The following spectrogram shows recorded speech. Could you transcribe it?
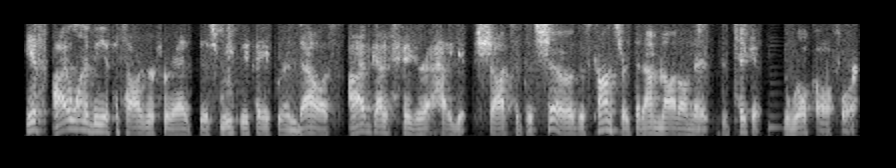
if I want to be a photographer at this weekly paper in Dallas, I've got to figure out how to get shots at this show, this concert that I'm not on the, the ticket, the will call for.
